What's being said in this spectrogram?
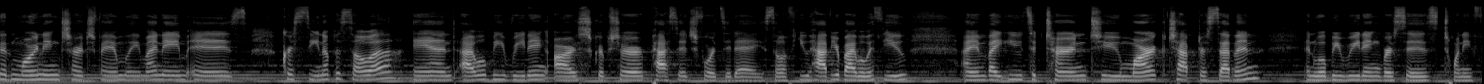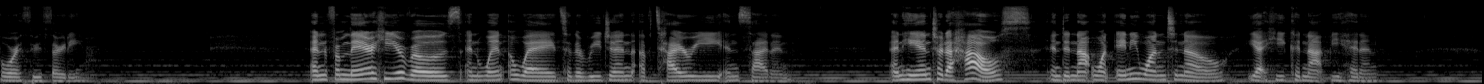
Good morning, church family. My name is Christina Pessoa, and I will be reading our scripture passage for today. So if you have your Bible with you, I invite you to turn to Mark chapter 7, and we'll be reading verses 24 through 30. And from there he arose and went away to the region of Tyre and Sidon. And he entered a house and did not want anyone to know, yet he could not be hidden.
